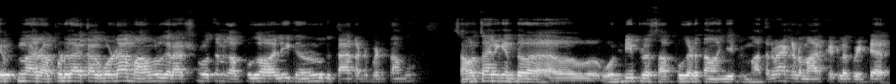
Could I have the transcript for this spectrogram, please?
చెప్తున్నారు. అప్పుడు దాకా కూడా మామూలుగా రాష్ట్ర అప్పు కావాలి గనులకు తాకట్టు పెడతాము సంవత్సరానికి ఇంత వడ్డీ ప్లస్ అప్పు కడతామని చెప్పి మాత్రమే అక్కడ మార్కెట్లో పెట్టారు.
